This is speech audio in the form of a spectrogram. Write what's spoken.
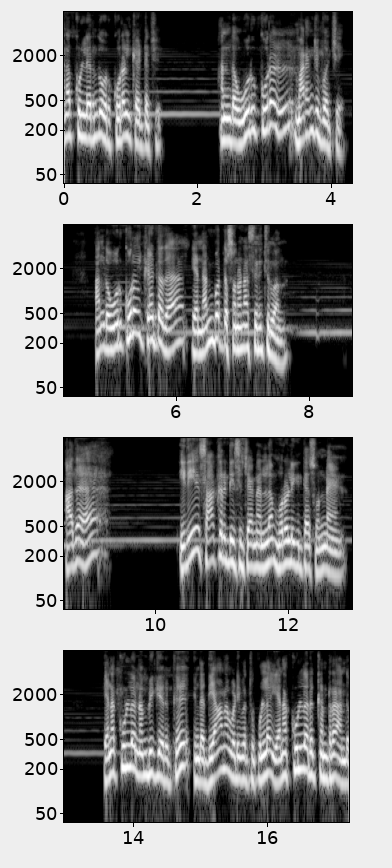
எனக்குள்ளேருந்து ஒரு குரல் கேட்டுச்சு. அந்த ஒரு குரல் மறைஞ்சு போச்சு. அந்த ஒரு குரல் கேட்டதை என் நண்பர்கிட்ட சொன்னா சிரிச்சிருவாங்க. அதை இதே சாக்ரட்டிஸ் சேனல்ல முரளிகிட்ட சொன்னேன். எனக்குள்ள நம்பிக்கை இருக்கு இந்த தியான வடிவத்துக்குள்ள எனக்குள்ள இருக்கின்ற அந்த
